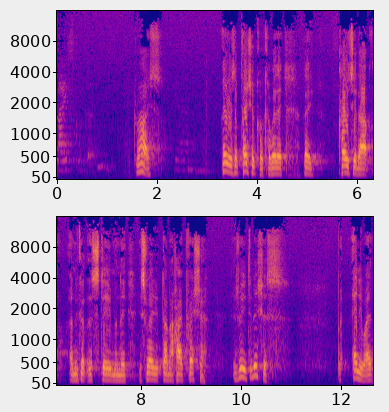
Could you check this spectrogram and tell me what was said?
rice cooker. Rice. Yeah. It was a pressure cooker where they they close it up and they got the steam and they, it's really done at high pressure. It's really delicious. But anyway,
